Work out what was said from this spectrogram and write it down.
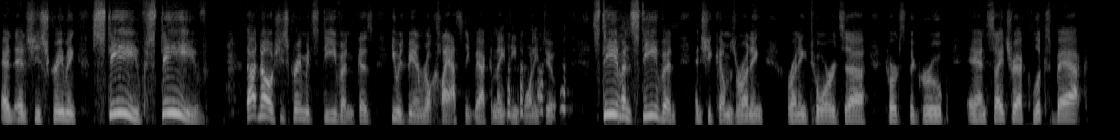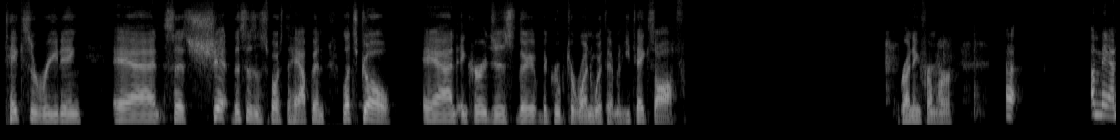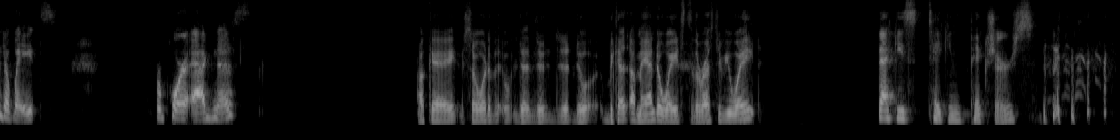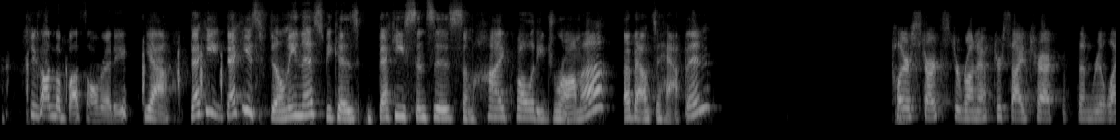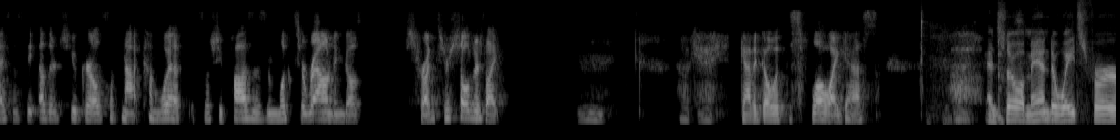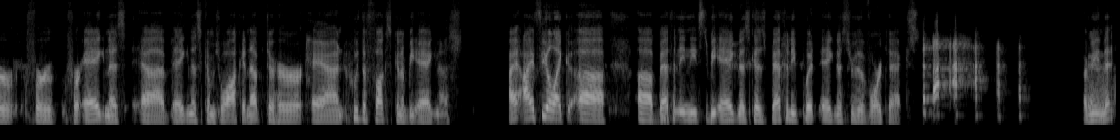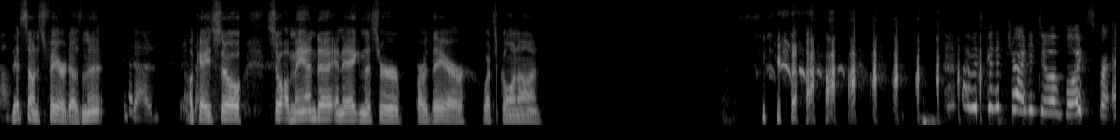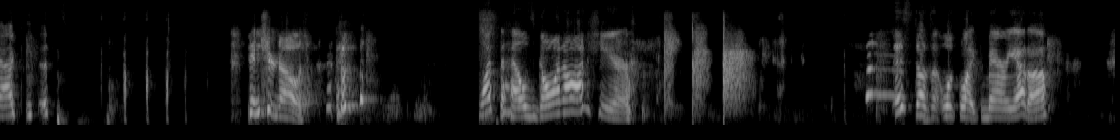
and and she's screaming, "Steve, Steve!" Uh, no, she's screaming Steven because he was being real classy back in 1922. Steven, Steven, and she comes running running towards uh, towards the group, and Sidetrack looks back, takes a reading, and says, "Shit, this isn't supposed to happen. Let's go." And encourages the, the group to run with him, and he takes off, running from her. Uh, Amanda waits. for poor Agnes. Okay, so what do, the, do, do, do because Amanda waits, do the rest of you wait? Becky's taking pictures. She's on the bus already. Yeah, Becky. Becky is filming this because Becky senses some high quality drama about to happen. Claire starts to run after sidetrack, but then realizes the other two girls have not come with. So she pauses and looks around and goes, shrugs her shoulders like, "Mm, okay, gotta go with this flow, I guess. And so Amanda waits for for for Agnes. Uh, Agnes comes walking up to her, and who the fuck's going to be Agnes? I, I feel like uh, uh, Bethany needs to be Agnes because Bethany put Agnes through the vortex. I mean that that sounds fair, doesn't it? It does. It Okay, does. so so Amanda and Agnes are are there. What's going on? I was gonna try to do a voice for Agnes. Pinch your nose. What the hell's going on here? This doesn't look like Marietta.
